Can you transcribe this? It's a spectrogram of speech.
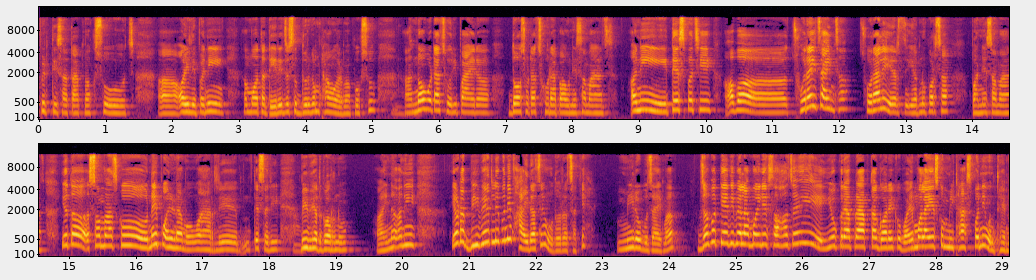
प्रतिशतात्मक सोच अहिले पनि म त धेरै जसो दुर्गम ठाउँहरूमा पुग्छु। नौवटा छोरी पाएर दसवटा छोरा पाउने समाज अनि त्यसपछि अब छोरै चाहिन्छ छोराले हेर् हेर्नुपर्छ। भन्ने समाज। यो त समाजको नै परिणाम हो उहाँहरूले त्यसरी विभेद गर्नु होइन? अनि एउटा विभेदले पनि फाइदा चाहिँ हुँदो रहेछ कि? मेरो बुझाइमा। जब त्यति बेला मैले सहजै यो कुरा प्राप्त गरेको भए मलाई यसको मिठास पनि हुन्थेन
